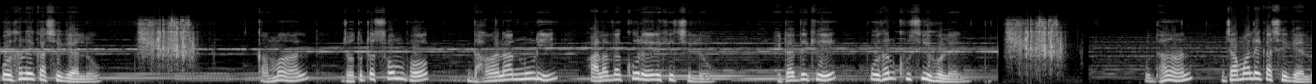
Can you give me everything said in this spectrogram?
প্রধানের কাছে গেল। কামাল যতটা সম্ভব ধান আর নুড়ি আলাদা করে রেখেছিল। এটা দেখে প্রধান খুশি হলেন। প্রধান জামালের কাছে গেল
